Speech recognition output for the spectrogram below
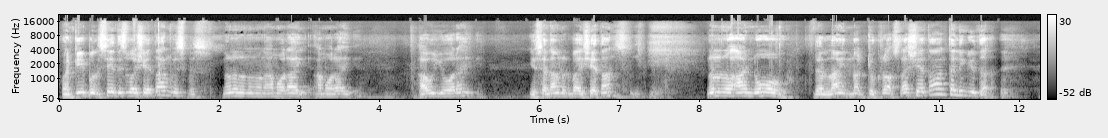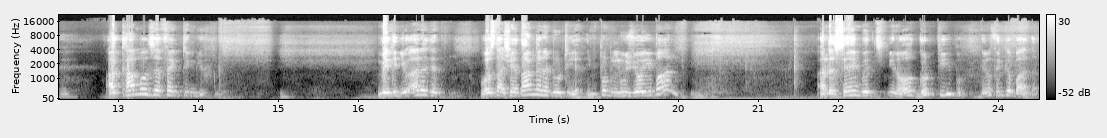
When people say this is what shaitan whispers, no, no, no, no, no, I'm alright, I'm alright. How are you alright? You're surrounded by shaitans. No, no, no, I know the line not to cross. That's shaitan telling you that. Are camels affecting you? Making you arrogant? What's that shaitan gonna do to you? You probably lose your iman. And the same with, you know, good people. You know, think about that.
